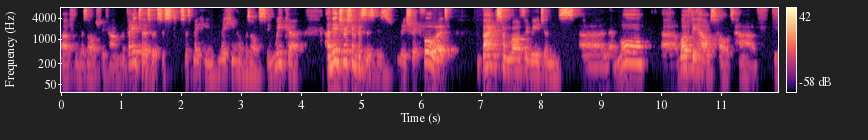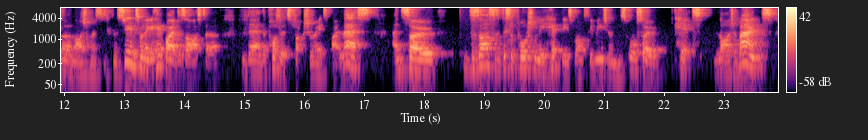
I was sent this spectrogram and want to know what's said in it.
of, of the results we found in the data. So it's just, it's just making, making the results seem weaker. And the intuition for this is, is really straightforward. Banks from wealthy regions uh, lend more. Uh, wealthy households have lower margins to consume. So when they get hit by a disaster, their deposits fluctuates by less. And so disasters disproportionately hit these wealthy regions also hit larger banks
